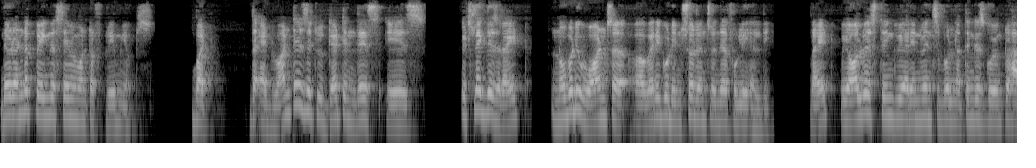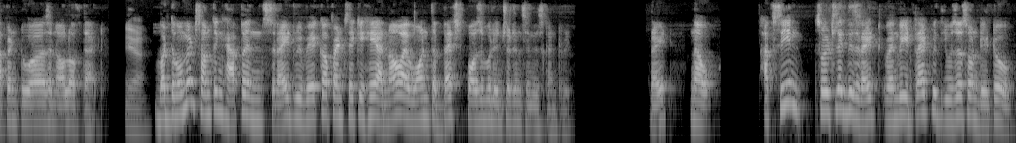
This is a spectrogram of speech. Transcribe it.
they would end up paying the same amount of premiums. But the advantage that you get in this is it's like this, right? Nobody wants a, a very good insurance when they're fully healthy, right? We always think we are invincible, nothing is going to happen to us, and all of that. Yeah. But the moment something happens, right, we wake up and say, hey, now I want the best possible insurance in this country. Right? Now, I've seen, so it's like this, right? When we interact with users on Ditto,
